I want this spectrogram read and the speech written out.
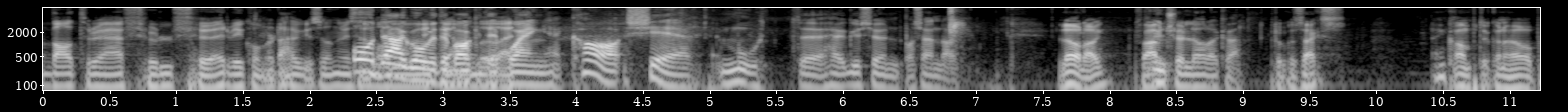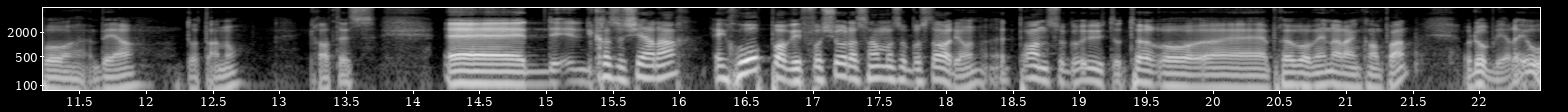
da tror jeg jeg er full før vi kommer til Haugesund. hvis Og der går vi tilbake til der. poenget. Hva skjer mot eh, Haugesund på søndag? lørdag kveld Unnskyld, lørdag kveld. klokka seks. En kamp du kan høre på ba.no. Gratis. Eh, hva som skjer der? Jeg håper vi får se det samme som på stadion. Et Brann som går ut og tør å eh, prøve å vinne den kampen. Og da blir det jo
